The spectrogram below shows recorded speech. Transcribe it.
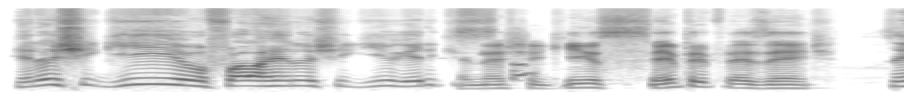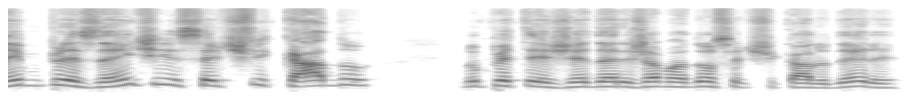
Renan Xiguinho, fala Renan Xiguinho. Ele que Renan está... Xiguinho sempre presente. Sempre presente, certificado no PTG dele já mandou o certificado dele?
